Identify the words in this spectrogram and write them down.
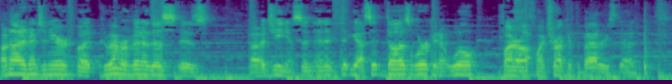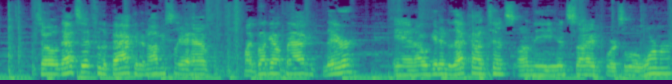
I'm not an engineer, but whoever invented this is uh, a genius. And, and it, yes, it does work and it will fire off my truck if the battery's dead. So that's it for the back. And then obviously I have my bug out bag there and I will get into that contents on the inside where it's a little warmer.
